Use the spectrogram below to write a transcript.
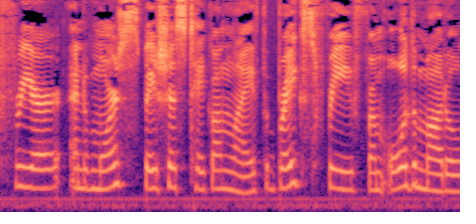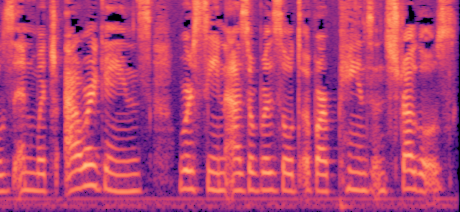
freer, and more spacious take on life breaks free from old models in which our gains were seen as a result of our pains and struggles.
